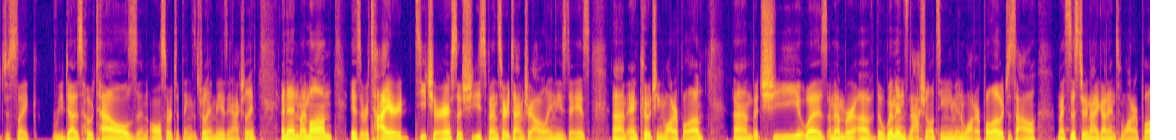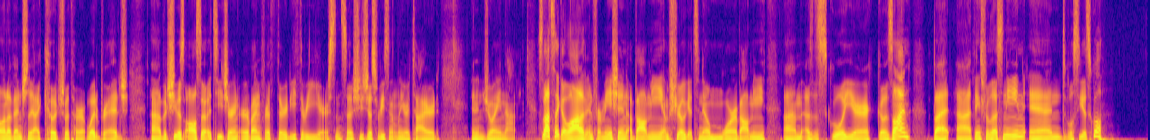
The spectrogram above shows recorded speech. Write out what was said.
just like redoes hotels and all sorts of things. It's really amazing, actually. And then my mom is a retired teacher, so she spends her time traveling these days um, and coaching water polo. Um, but she was a member of the women's national team in water polo, which is how my sister and I got into water polo. And eventually I coached with her at Woodbridge. Uh, but she was also a teacher in Irvine for 33 years. And so she's just recently retired and enjoying that. So that's like a lot of information about me. I'm sure you'll get to know more about me um, as the school year goes on. But uh, thanks for listening, and we'll see you at school.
